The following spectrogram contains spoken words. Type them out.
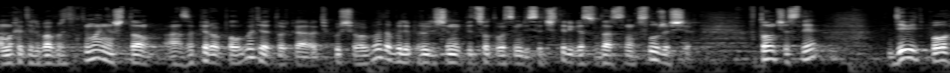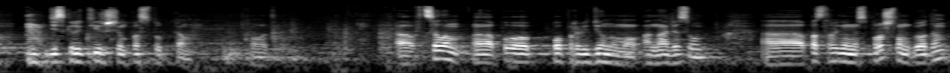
Мы хотели бы обратить внимание, что а, за первое полугодие только текущего года были привлечены 584 государственных служащих, в том числе 9 по дискредитирующим поступкам. Вот. А в целом, а, по, по проведенному анализу, по сравнению с прошлым годом,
